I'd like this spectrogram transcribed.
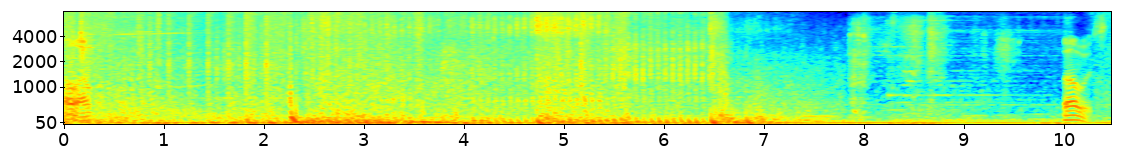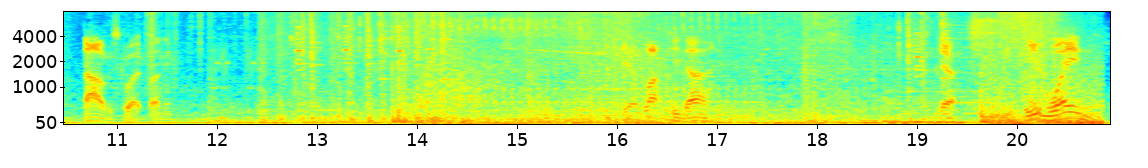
Oh, Hello. That was that was quite funny. Yeah, lucky there. Yeah. We win!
